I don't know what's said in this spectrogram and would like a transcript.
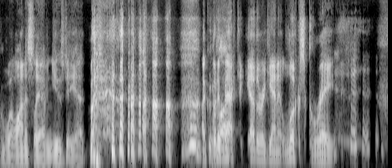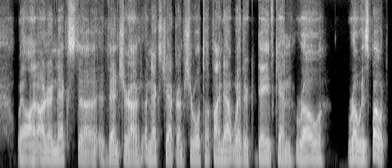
well, honestly, I haven't used it yet, but I Good put it back together again. It looks great. Well, on, on our next uh, adventure, our, our next chapter, I'm sure we'll t- find out whether Dave can row row his boat.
